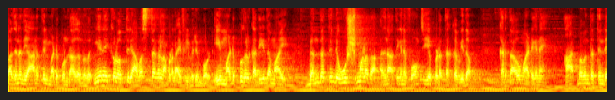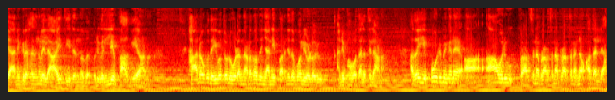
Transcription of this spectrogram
വചനധ്യാനത്തിൽ മടുപ്പുണ്ടാകുന്നത് ഇങ്ങനെയൊക്കെയുള്ള ഒത്തിരി അവസ്ഥകൾ നമ്മുടെ ലൈഫിൽ വരുമ്പോൾ ഈ മടുപ്പുകൾക്ക് അതീതമായി ബന്ധത്തിന്റെ ഊഷ്മളത അതിനകത്ത് ഇങ്ങനെ ഫോം ചെയ്യപ്പെടത്തക്ക വിധം കർത്താവുമായിട്ട് ഇങ്ങനെ ആത്മബന്ധത്തിന്റെ അനുഗ്രഹങ്ങളിലായിത്തീരുന്നത് ഒരു വലിയ ഭാഗ്യമാണ്. ഹാനോക്ക് ദൈവത്തോടു കൂടെ നടന്നത് ഞാൻ ഈ പറഞ്ഞതുപോലെയുള്ള ഒരു അനുഭവ തലത്തിലാണ് അത് എപ്പോഴും ഇങ്ങനെ ആ ആ ഒരു പ്രാർത്ഥന പ്രാർത്ഥന പ്രാർത്ഥന എന്നോ അതല്ല.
